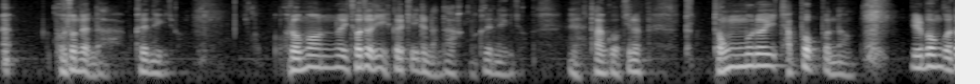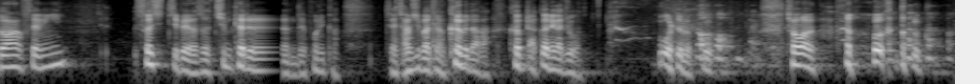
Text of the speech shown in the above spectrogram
보존된다. 그런 얘기죠. 호르몬의 조절이 그렇게 일어난다. 뭐 그런 얘기죠. 예, 다음 곡지는 동물의 자폭 본능. 일본 고등학생이 서식집에 가서 침태를 했는데 보니까 제가 잠시 봤지만 컵에다가 컵딱 꺼내가지고 올려놓고 초밥 갖다 놓고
